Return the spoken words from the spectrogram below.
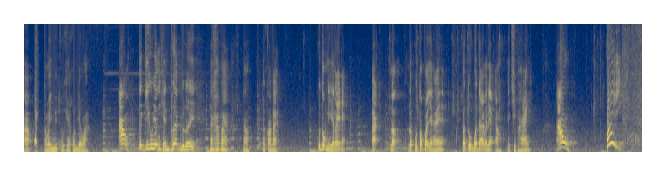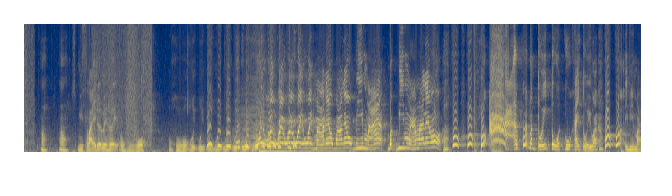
อ้าวทำไมมีกูแค่คนเดียววะเอ้าตะกี้กูยังเห็นเพื่อนอยู่เลยนะครับนะเอ้าเดี๋ยวก่อนนะกูต้องหนีอะไรเนี่ยอะแล้วแล้วกูต้องไปยังไงเนี่ยประตูเปิดได้ไหมเนี่ยเอ้าไอชิบหายเอ้าเฮ้ยเอ้าเอ้ามีสไลด์ด้วยเว้ยเฮ้ยโอ้โห โอ้โหอุ้ยอุ้ยอุ้ยอุ้ยอุ้ยอุ้ยอุ้ยโอ้ยโอ้ยโอ้ยโอ้ยโอ้ยมาแล้วมาแล้วบีหมา บักบีหมามาแล้วอ้ามันตุยตูดกูใครตุยวะไอ้บีหมา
